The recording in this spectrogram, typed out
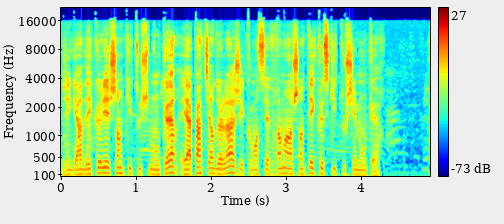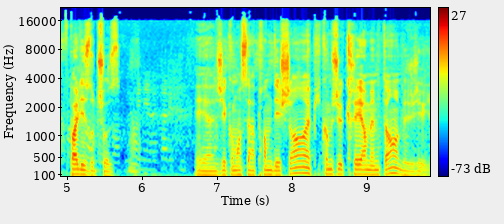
J'ai gardé que les chants qui touchent mon cœur. Et à partir de là, j'ai commencé vraiment à chanter que ce qui touchait mon cœur, pas les autres choses. Et euh, j'ai commencé à apprendre des chants. Et puis comme je crée en même temps, ben, j'ai-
